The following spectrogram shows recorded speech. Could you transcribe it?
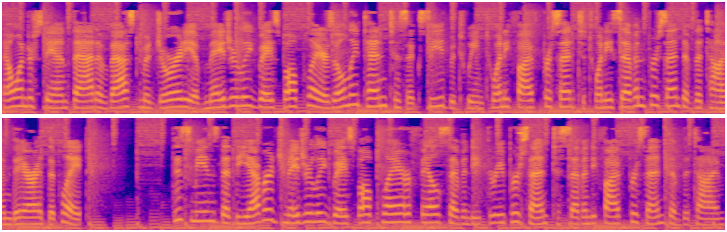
Now understand that a vast majority of Major League Baseball players only tend to succeed between 25% to 27% of the time they are at the plate. This means that the average Major League Baseball player fails 73% to 75% of the time.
